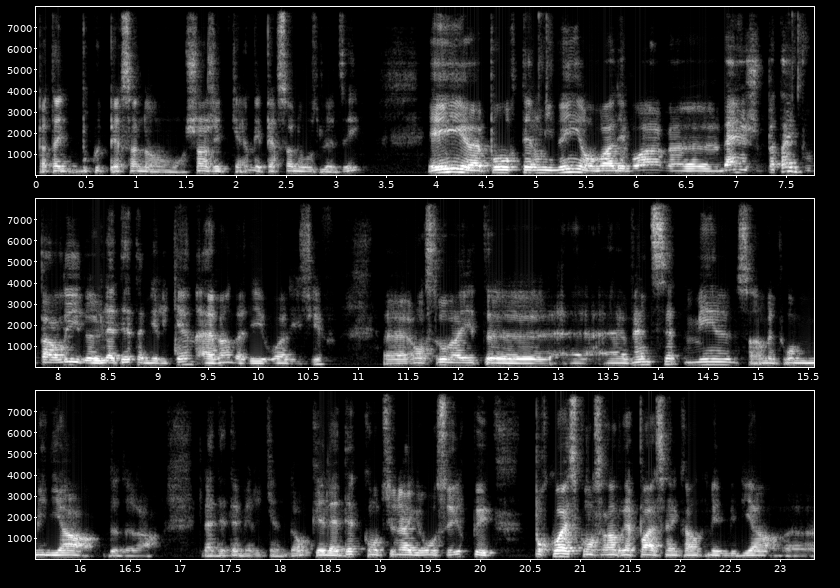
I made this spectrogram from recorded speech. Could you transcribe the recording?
Peut-être beaucoup de personnes ont changé de camp, mais personne n'ose le dire. Et pour terminer, on va aller voir, ben, je peut-être vous parler de la dette américaine avant d'aller voir les chiffres. Euh, on se trouve à être euh, à 27 123 milliards de dollars, la dette américaine. Donc, la dette continue à grossir. Puis, pourquoi est-ce qu'on ne se rendrait pas à 50 000 milliards? Euh,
